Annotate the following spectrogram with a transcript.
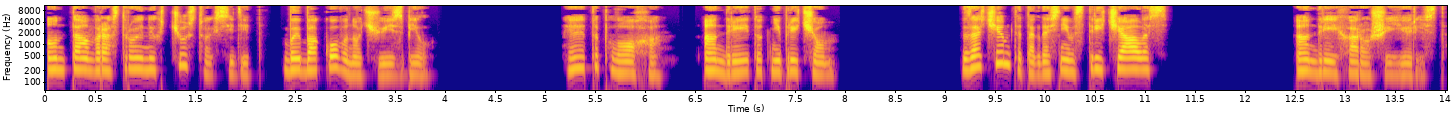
Он там в расстроенных чувствах сидит. Байбакова ночью избил. Это плохо. Андрей тут ни при чем. Зачем ты тогда с ним встречалась? Андрей хороший юрист.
